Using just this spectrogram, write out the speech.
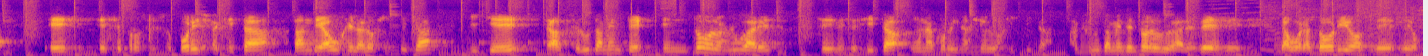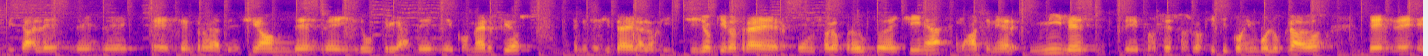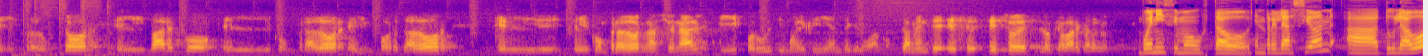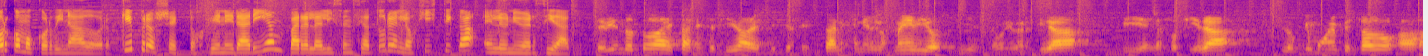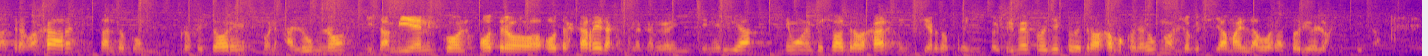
es ese proceso. Por eso es que está tan de auge la logística y que absolutamente en todos los lugares se necesita una coordinación logística, absolutamente en todos los lugares, desde laboratorios, desde hospitales, desde eh, centros de atención, desde industrias, desde comercios, se necesita de la logística. Si yo quiero traer un solo producto de China, vamos a tener miles de procesos logísticos involucrados, desde el productor, el barco, el comprador, el importador, el, comprador nacional y por último el cliente que lo va a comprar. Justamente ese, eso es lo que abarca la logística. Buenísimo, Gustavo. En relación a tu labor como coordinador, ¿qué proyectos generarían para la licenciatura en logística en la universidad? Viendo todas estas necesidades que están en los medios y en la universidad y en la sociedad, lo que hemos empezado a trabajar, tanto con profesores, con alumnos y también con otras carreras, como la carrera de ingeniería, hemos empezado a trabajar en ciertos proyectos. El primer proyecto que trabajamos con alumnos es lo que se llama el laboratorio de logística.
